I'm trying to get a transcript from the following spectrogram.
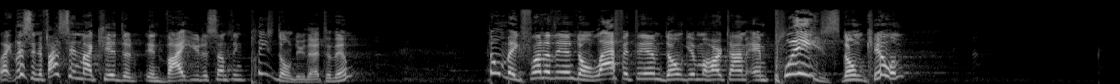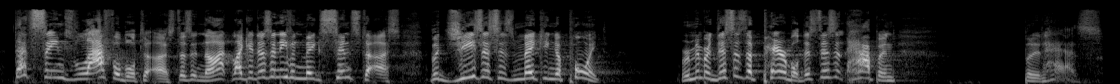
Like, listen, if I send my kid to invite you to something, please don't do that to them. Don't make fun of them. Don't laugh at them. Don't give them a hard time. And please don't kill them. That seems laughable to us, does it not? Like it doesn't even make sense to us. But Jesus is making a point. Remember, this is a parable. This doesn't happen but it has.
